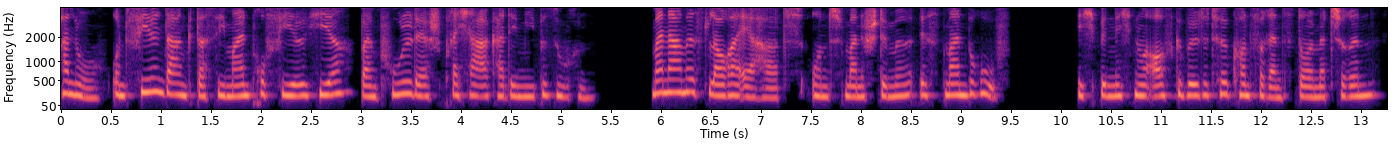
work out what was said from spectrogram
Hallo und vielen Dank, dass Sie mein Profil hier beim Pool der Sprecherakademie besuchen. Mein Name ist Laura Erhardt und meine Stimme ist mein Beruf. Ich bin nicht nur ausgebildete Konferenzdolmetscherin,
